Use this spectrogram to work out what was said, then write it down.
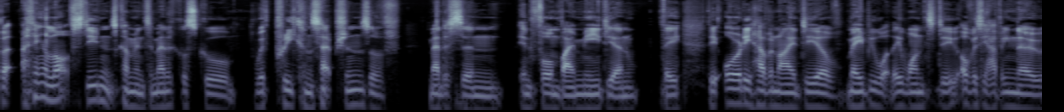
But I think a lot of students come into medical school with preconceptions of medicine informed by media and they they already have an idea of maybe what they want to do obviously having no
